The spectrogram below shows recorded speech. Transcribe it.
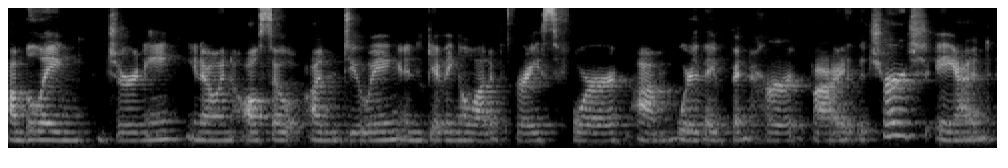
humbling journey, you know, and also undoing and giving a lot of grace for um, where they've been hurt by the church. And,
